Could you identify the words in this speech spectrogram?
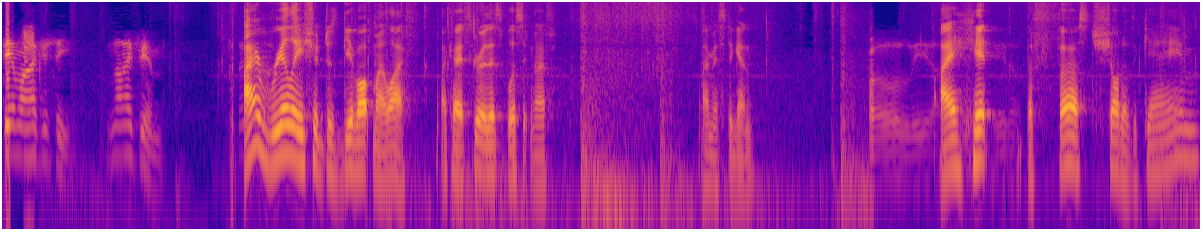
Damn my accuracy. Knife him. I really should just give up my life. Okay, screw this ballistic knife. I missed again. I hit the first shot of the game.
